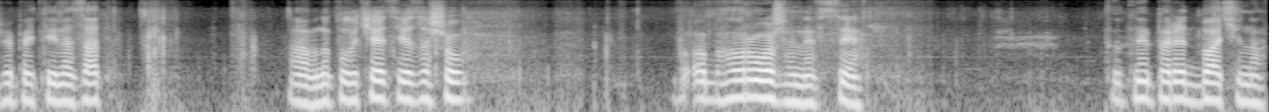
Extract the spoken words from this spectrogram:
Треба йти назад. А, воно виходить, я зайшов в обгорожене все. Тут не передбачено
